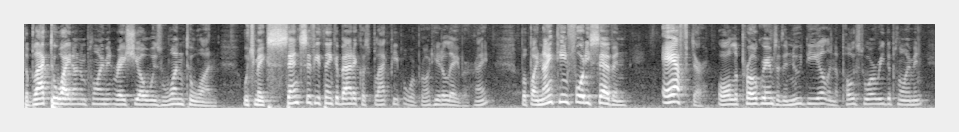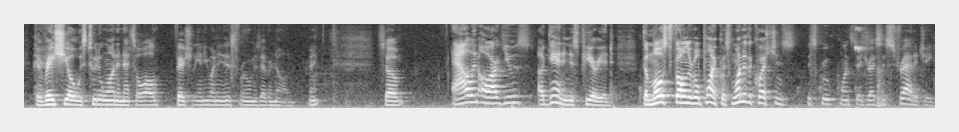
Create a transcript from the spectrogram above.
the black to white unemployment ratio was one to one, which makes sense if you think about it, because black people were brought here to labor, right? But by 1947, after all the programs of the New Deal and the post-war redeployment, the ratio was two to one, and that's all virtually anyone in this room has ever known. Right? So Allen argues, again in this period, the most vulnerable point, because one of the questions this group wants to address is strategy.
